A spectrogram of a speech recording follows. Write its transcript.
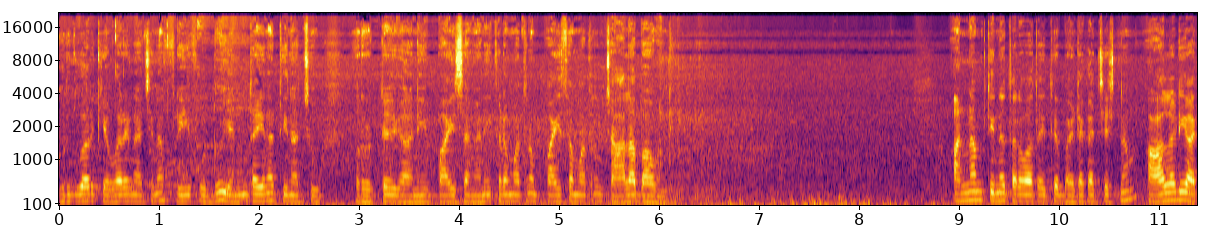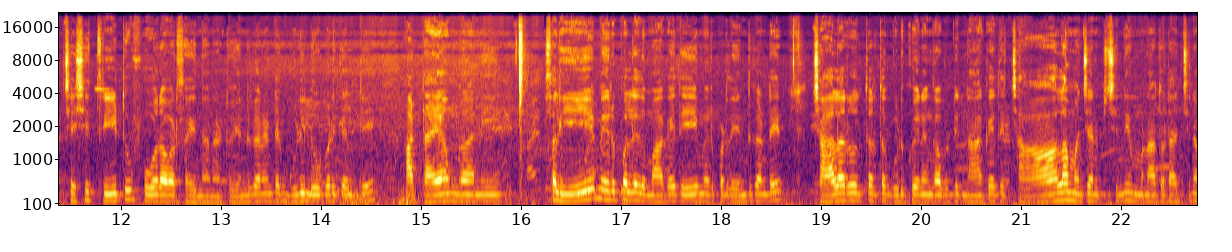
గురుద్వార్కి ఎవరైనా వచ్చినా ఫ్రీ ఫుడ్ ఎంతైనా తినచ్చు. రొట్టెలు కానీ పాయసం కానీ ఇక్కడ మాత్రం పాయసం మాత్రం చాలా బాగుంది. అన్నం తిన్న తర్వాత అయితే బయటకు వచ్చేసినాం. ఆల్రెడీ వచ్చేసి త్రీ టు ఫోర్ అవర్స్ అయింది అన్నట్టు. ఎందుకంటే గుడి లోపలికి వెళ్తే ఆ టైం కానీ అసలు ఏం ఏర్పడలేదు. మాకైతే ఏం ఏర్పడలేదు. ఎందుకంటే చాలా రోజుల తర్వాత గుడికి పోయినాం కాబట్టి నాకైతే చాలా మంచి అనిపించింది. నాతో వచ్చిన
